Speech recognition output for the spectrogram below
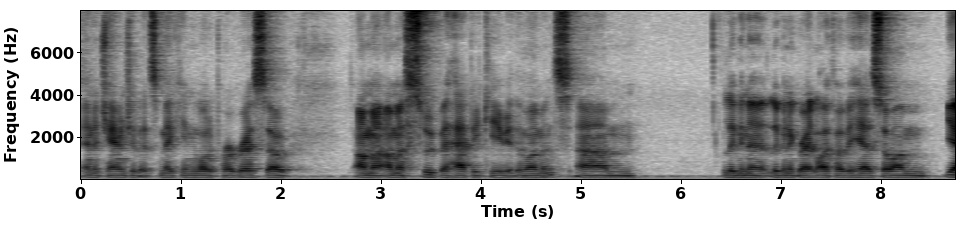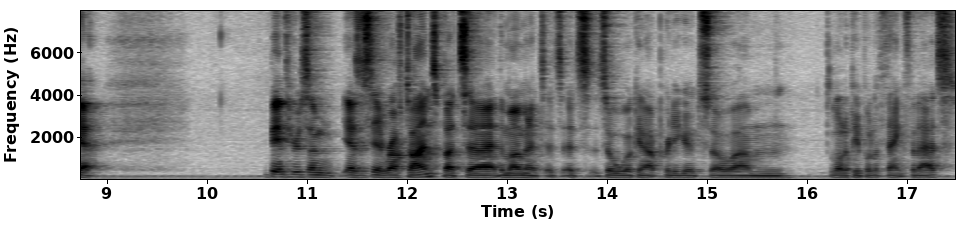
and a championship that's making a lot of progress. So I'm a, I'm a super happy Kiwi at the moment. Um, living a living a great life over here. So um yeah, been through some as I said rough times, but uh, at the moment it's, it's it's all working out pretty good. So um a lot of people to thank for that,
